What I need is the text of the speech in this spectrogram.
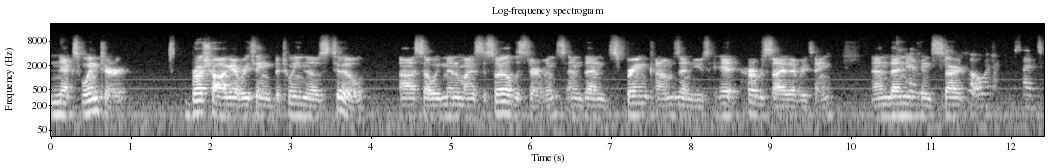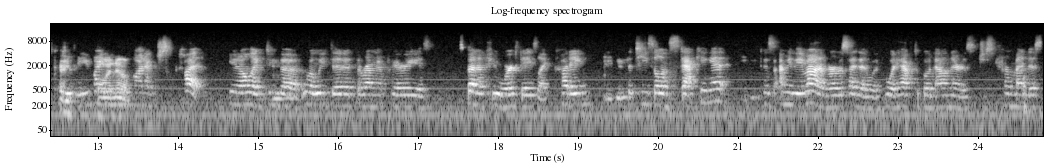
next winter, brush hog everything between those two. Uh, so we minimize the soil disturbance, and then spring comes and you hit herbicide everything, and then you can start. Go with crazy. You might Oh, want to just cut, you know, like do the, what we did at the Remnant Prairie is spend a few work days like cutting Mhm. the teasel and stacking it. Because, I mean, the amount of herbicide that would, would have to go down there is just tremendous.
